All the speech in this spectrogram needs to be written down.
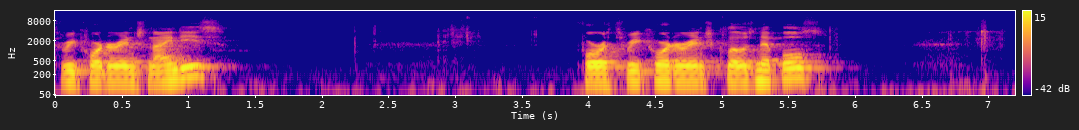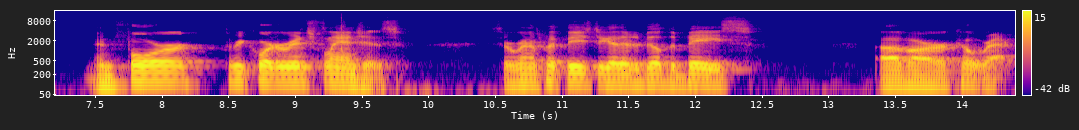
three-quarter inch 90s, four three-quarter inch closed nipples, and four three-quarter inch flanges. So we're going to put these together to build the base of our coat rack.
